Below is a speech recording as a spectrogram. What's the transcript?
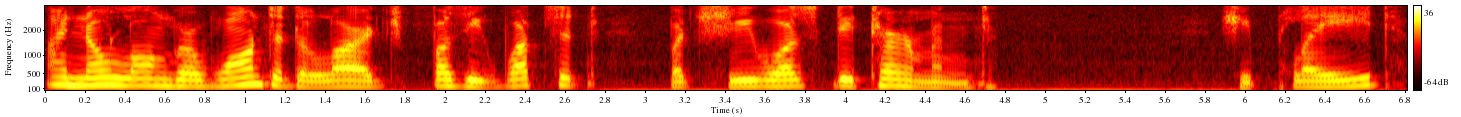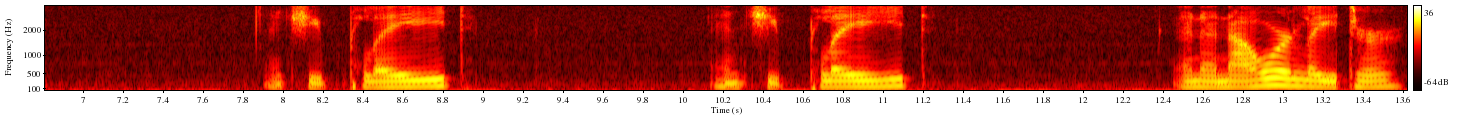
I no longer wanted a large fuzzy whatsit, but she was determined. She played, and she played, and she played, and an hour later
